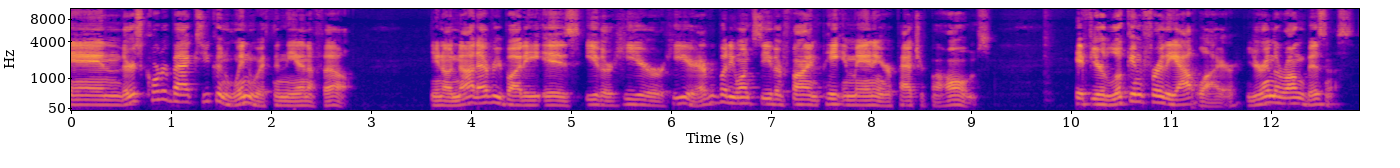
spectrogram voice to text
And there's quarterbacks you can win with in the NFL. You know, not everybody is either here or here. Everybody wants to either find Peyton Manning or Patrick Mahomes. If you're looking for the outlier, you're in the wrong business.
